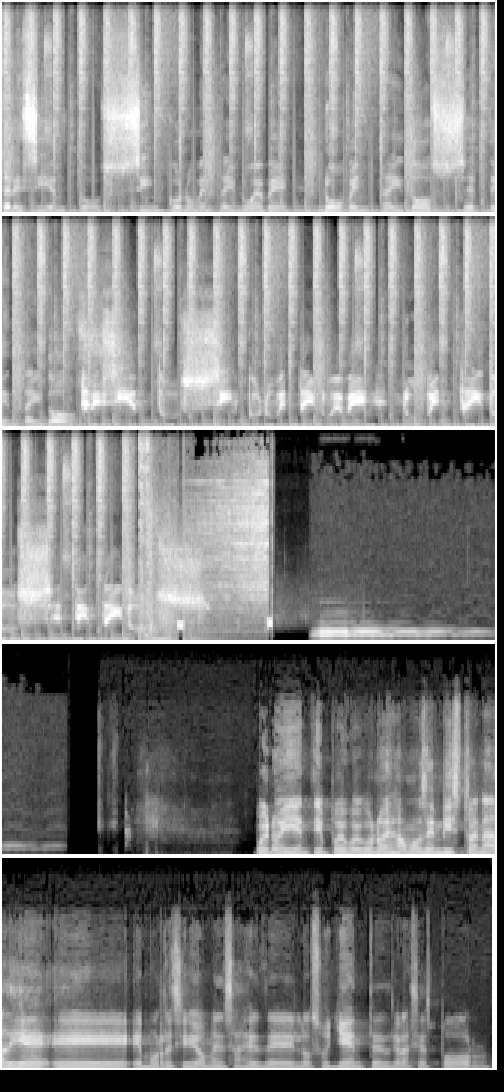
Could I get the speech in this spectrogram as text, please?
300 599 9272. 300 599 9272. Bueno, y en tiempo de juego no dejamos en visto a nadie. Eh, hemos recibido mensajes de los oyentes. Gracias por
